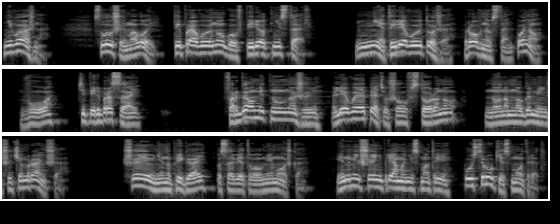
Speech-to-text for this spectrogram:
«Неважно. «Слушай, малой, ты правую ногу вперед не ставь. Нет, и левую тоже. Ровно встань, понял? Во, теперь бросай». Фаргал метнул ножи, левый опять ушел в сторону, но намного меньше, чем раньше. «Шею не напрягай», – посоветовал Мимошка. «И на мишень прямо не смотри, пусть руки смотрят».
